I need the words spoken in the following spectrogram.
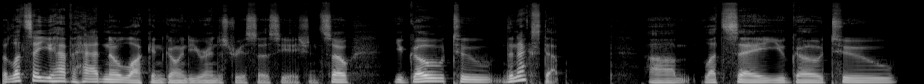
But let's say you have had no luck in going to your industry association, so you go to the next step. Um, let's say you go to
